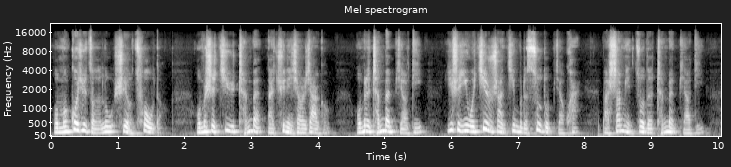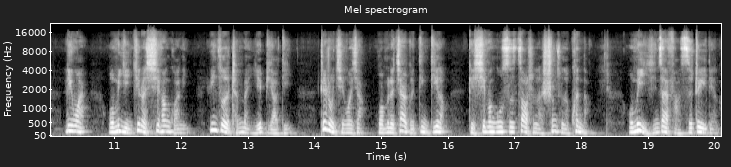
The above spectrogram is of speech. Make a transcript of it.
我们过去走的路是有错误的。我们是基于成本来确定销售价格，我们的成本比较低，一是因为技术上进步的速度比较快，把商品做的成本比较低；另外，我们引进了西方管理，运作的成本也比较低。这种情况下，我们的价格定低了，给西方公司造成了生存的困难。我们已经在反思这一点了。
